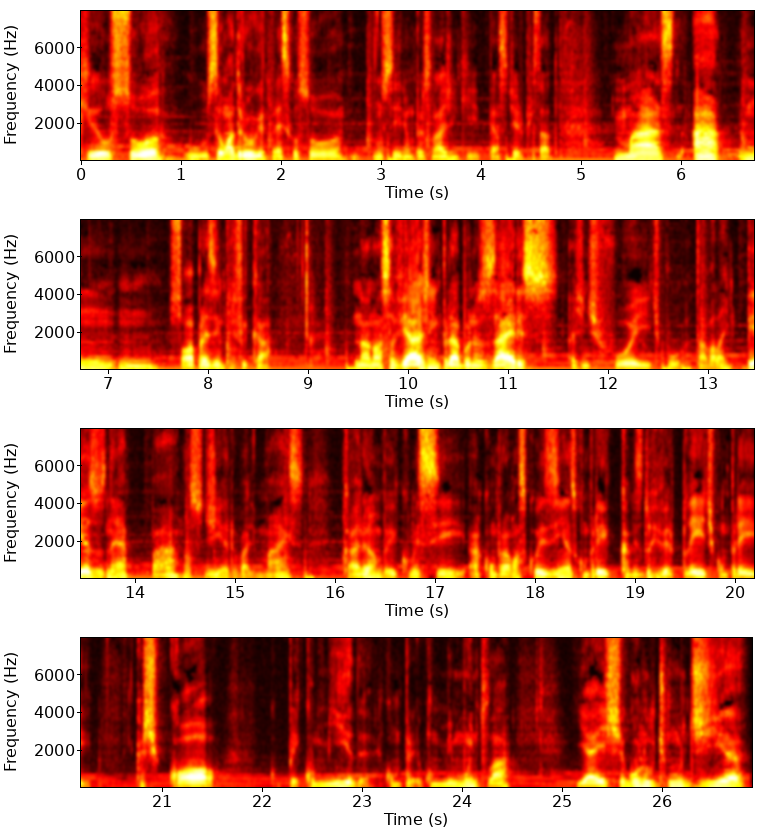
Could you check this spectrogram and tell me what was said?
que eu sou o seu Madruga. Parece que eu sou. Não sei, um personagem que peça dinheiro emprestado. Mas. Ah, um, um só para exemplificar na nossa viagem para Buenos Aires, a gente foi, tipo, tava lá em pesos, né? Pá, nosso dinheiro vale mais. Caramba, e comecei a comprar umas coisinhas. Comprei camisa do River Plate, comprei cachecol, comprei comida, comprei, comi muito lá. E aí chegou no último dia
